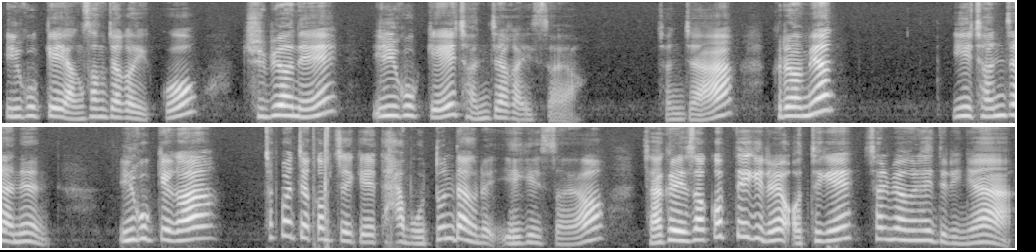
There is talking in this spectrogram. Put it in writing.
일곱 개의 양성자가 있고 주변에 일곱 개의 전자가 있어요. 전자. 그러면 이 전자는 일곱 개가 첫 번째 껍데기에 다 못 돈다 그래 얘기했어요. 자, 그래서 껍데기를 어떻게 설명을 해드리냐?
